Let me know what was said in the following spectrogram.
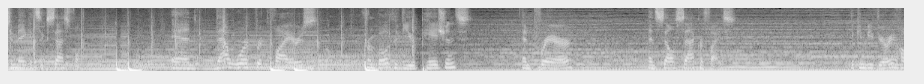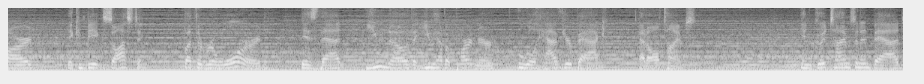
to make it successful. And that work requires from both of you patience and prayer and self sacrifice. It can be very hard, it can be exhausting, but the reward is that you know that you have a partner who will have your back at all times. In good times and in bad,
